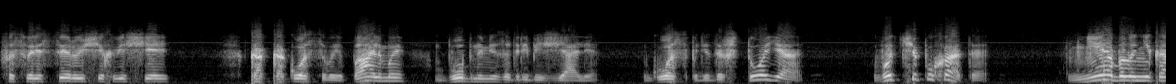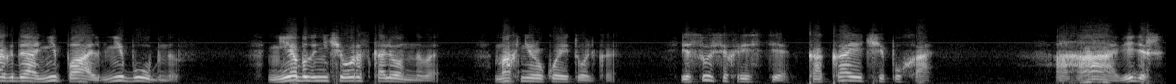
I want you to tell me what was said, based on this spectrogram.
фосфорисцирующих вещей. Как кокосовые пальмы бубнами задребезжали. Господи, да что я? Вот чепуха-то! Не было никогда ни пальм, ни бубнов. Не было ничего раскаленного. Махни рукой и только. Иисусе Христе, какая чепуха! Ага, видишь?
